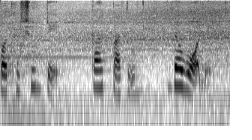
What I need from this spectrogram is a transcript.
কথা শুনতে কান পাতুন দ্য ওয়ালে।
